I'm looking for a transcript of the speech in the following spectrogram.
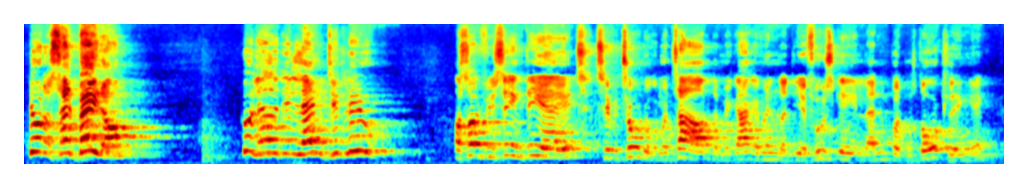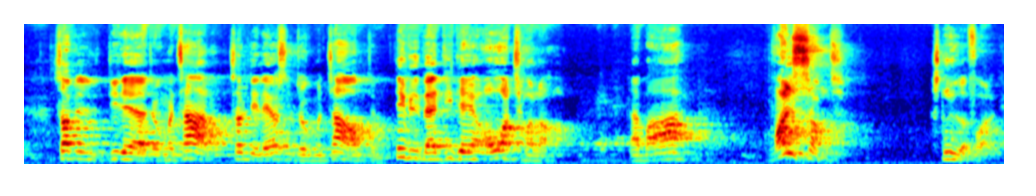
Det var du selv bedt om. Du har levet dit land, dit liv. Og så vil vi se en DR1 TV2 dokumentar om dem en gang imellem, når de har fusket en eller anden på den store klinge. Ikke? Så vil de der dokumentarer, så vil de lave sådan en dokumentar om dem. Det vil være de der overtollere, der bare voldsomt snyder folk.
